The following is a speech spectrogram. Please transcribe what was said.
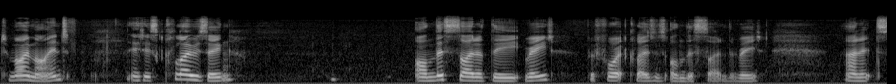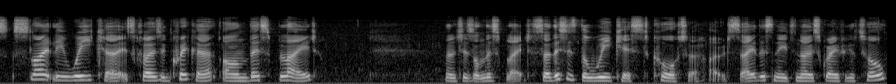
To my mind, it is closing on this side of the reed before it closes on this side of the reed. And it's slightly weaker, it's closing quicker on this blade than it is on this blade. So this is the weakest quarter, I would say. This needs no scraping at all.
